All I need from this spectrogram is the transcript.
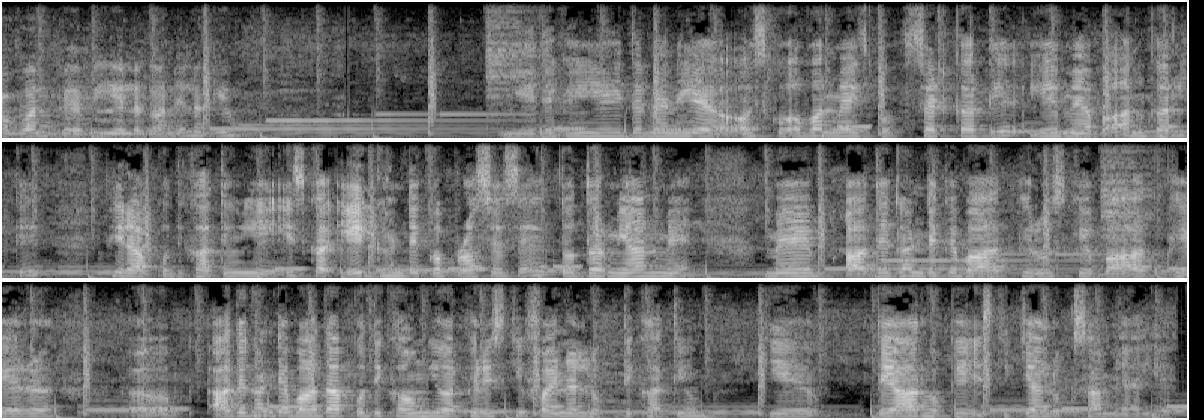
अवन पे अभी ये लगाने लगी हूँ। ये देखें, ये इधर मैंने ये, इसको अवन में इसको सेट कर दिया ये मैं अब ऑन करके फिर आपको दिखाती हूँ। ये इसका एक घंटे का प्रोसेस है तो दरमियान में मैं आधे घंटे के बाद, फिर उसके बाद, फिर आधे घंटे बाद आपको दिखाऊँगी और फिर इसकी फ़ाइनल लुक दिखाती हूँ ये तैयार होके इसकी क्या लुक सामने आई है।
